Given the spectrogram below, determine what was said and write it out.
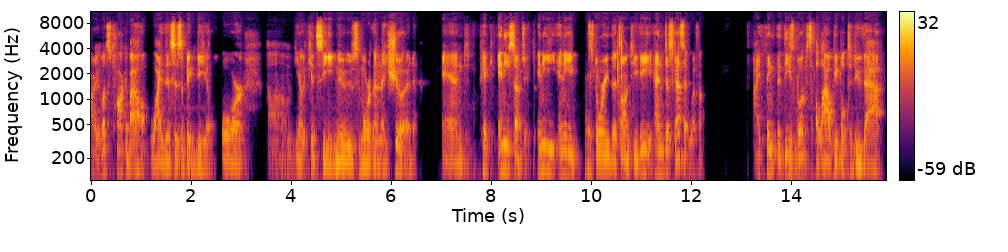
all right, let's talk about why this is a big deal. Or, um, you know, the kids see news more than they should, and pick any subject, any any story that's on TV, and discuss it with them. I think that these books allow people to do that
